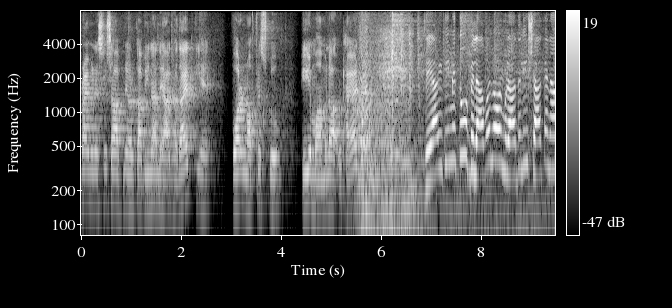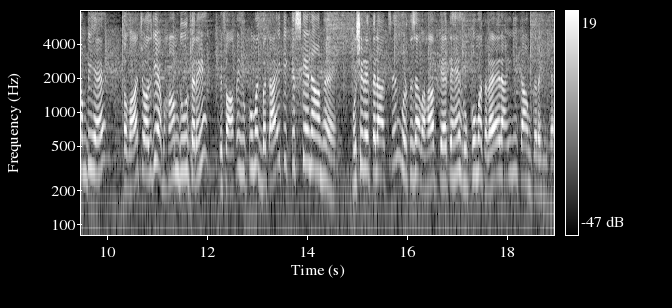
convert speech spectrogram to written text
प्राइम मिनिस्टर साहब ने और काबीना ने आज हदायत की है फॉरेन ऑफ़िस को कि ये मामला उठाया जाए। जेआईटी में तो बिलावल और मुराद अली शाह का नाम भी है। फवाद चौधरी, अब हम दूर करें। विफाकी हुकूमत बताए कि किसके नाम है? मुशीर इतलात सिंध मुर्तज़ा वहाब कहते हैं, हुकूमत गैर आइनी काम कर रही है।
